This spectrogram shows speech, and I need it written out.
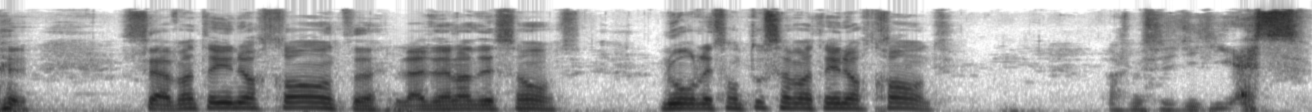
C'est à 21h30, la dernière descente. Nous, on descend tous à 21h30. Alors je me suis dit, yes!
